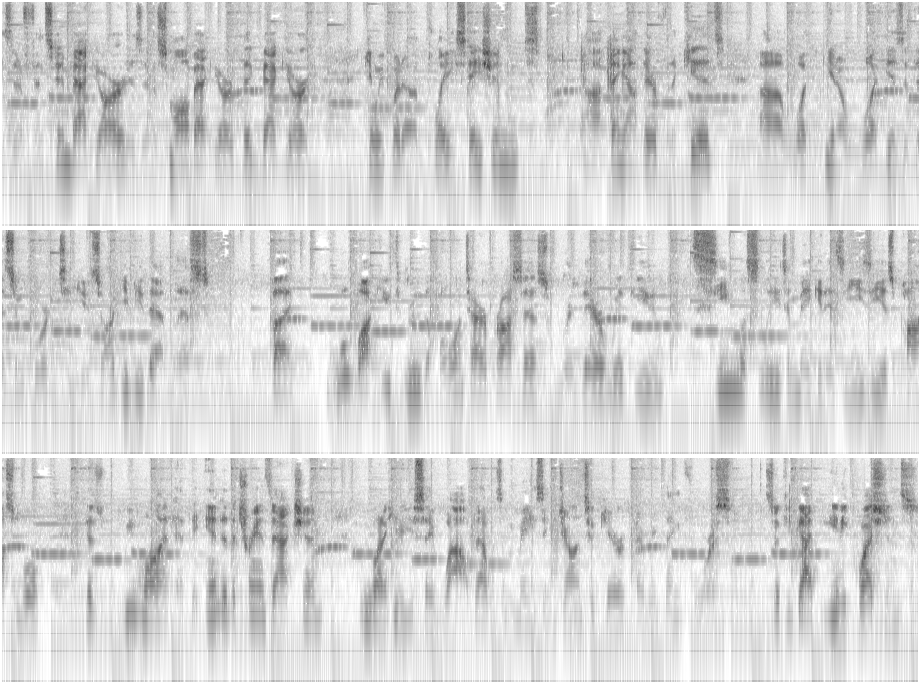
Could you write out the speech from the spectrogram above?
is it a fenced in backyard? Is it a small backyard, big backyard? Can we put a PlayStation uh, thing out there for the kids? Uh, what, you know, what is it that's important to you? So I'll give you that list. But we'll walk you through the whole entire process. We're there with you seamlessly to make it as easy as possible because we want at the end of the transaction, we want to hear you say, wow, that was amazing. Jon took care of everything for us. So if you've got any questions,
